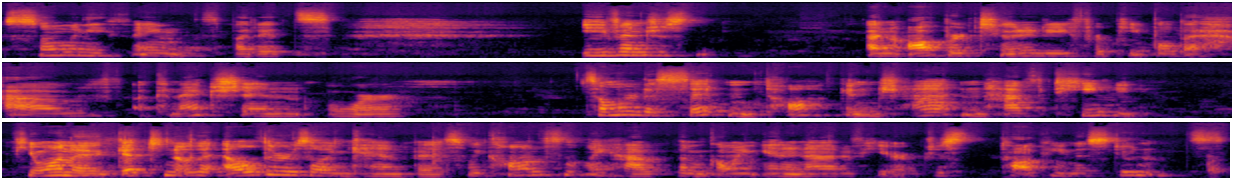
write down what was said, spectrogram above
so many things, but it's even just an opportunity for people to have a connection or somewhere to sit and talk and chat and have tea. If you want to get to know the elders on campus, we constantly have them going in and out of here, just talking to students.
